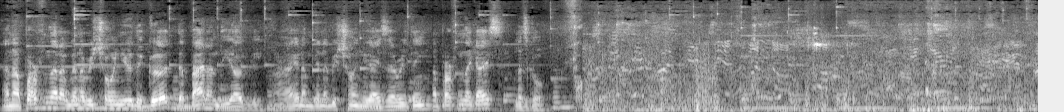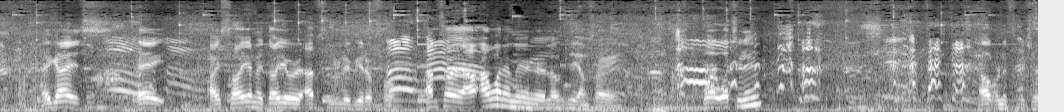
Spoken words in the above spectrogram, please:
And apart from that, I'm gonna be showing you the good, the bad, and the ugly. Alright, I'm gonna be showing you guys everything. Apart from that, guys, let's go. Hey guys, hey, I saw you and I thought you were absolutely beautiful. I'm sorry, I, I want to marry her, Loki. I'm sorry. What, what's your name? Oh, nice to meet you.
